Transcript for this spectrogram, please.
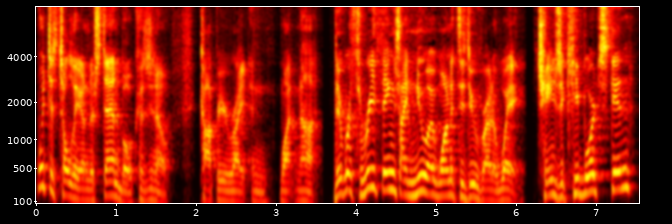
which is totally understandable because, you know, copyright and whatnot. There were three things I knew I wanted to do right away. Change the keyboard skin,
